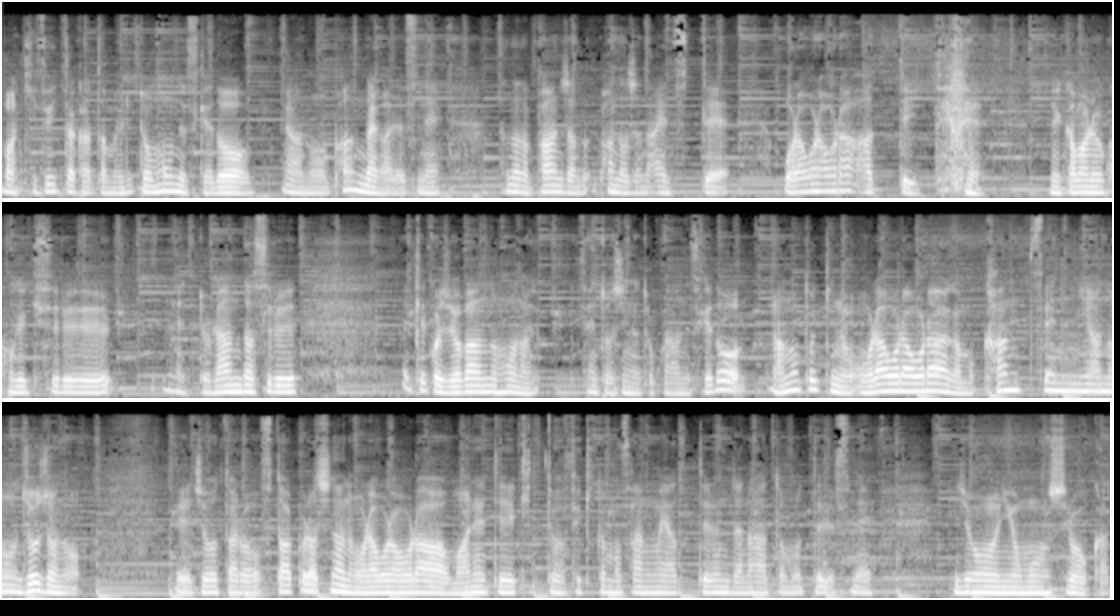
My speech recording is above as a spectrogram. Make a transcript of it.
まあ、気づいた方もいると思うんですけどあのパンダがですねただのパンジャパンダじゃないっつってオラオラオラって言って メカ丸を攻撃する、えっと、乱打する結構序盤の方の戦闘シーンのとこなんですけどあの時のオラオラオラがもう完全にあのジョジョの丈太郎スタープラチナのオラオラオラを真似てきっと関友さんがやってるんだなと思ってですね非常に面白かっ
